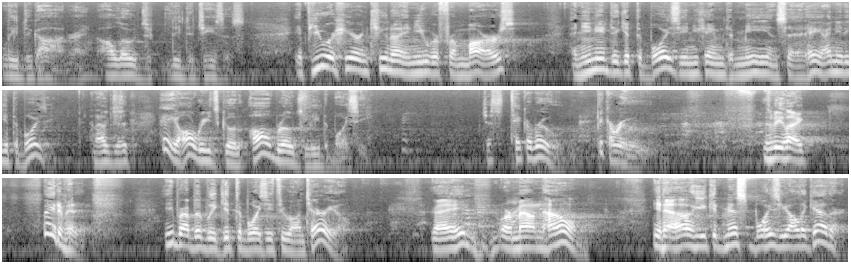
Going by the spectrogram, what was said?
lead to God, right? All roads lead to Jesus. If you were here in Kuna and you were from Mars and you needed to get to Boise and you came to me and said, hey, I need to get to Boise. And I just, hey, all roads go, all roads lead to Boise. Just take a road, pick a road. It'd be like, wait a minute. You probably get to Boise through Ontario, right? or Mountain Home. You know, you could miss Boise altogether.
